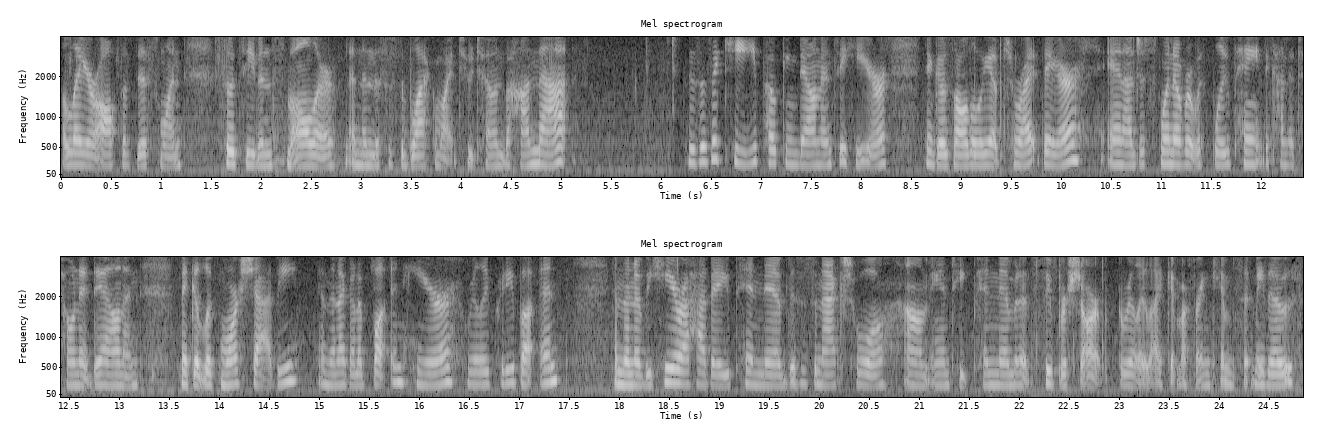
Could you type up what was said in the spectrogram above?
a layer off of this one so it's even smaller. And then this is the black and white two-tone behind that. This is a key poking down into here. And it goes all the way up to right there. And I just went over it with blue paint to kind of tone it down and make it look more shabby. And then I got a button here really pretty button. And then over here I have a pen nib. This is an actual um, antique pen nib and it's super sharp. I really like it. My friend Kim sent me those.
